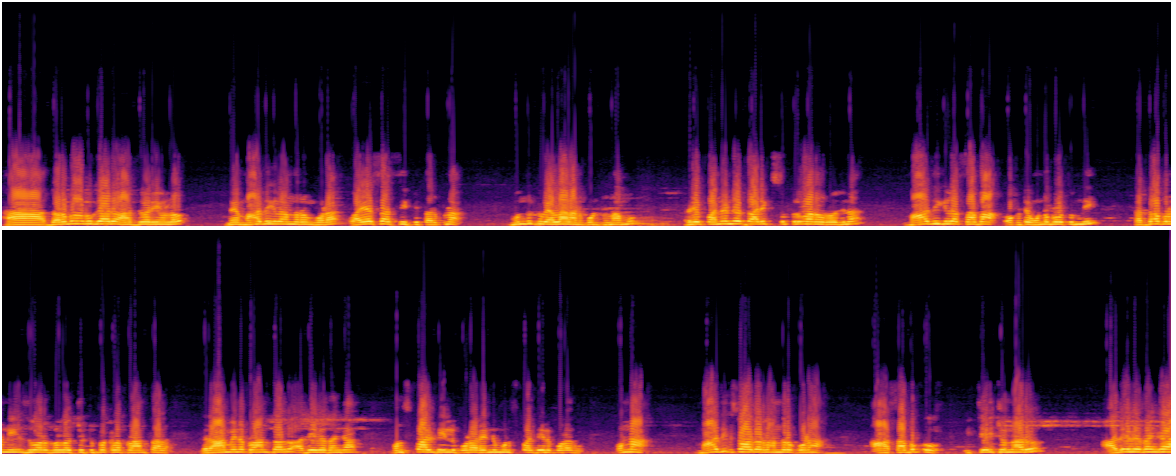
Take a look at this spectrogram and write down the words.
ఆ దొరబాబు గారు ఆధ్వర్యంలో మేము మాదిగలందరం కూడా వైఎస్ఆర్సీపీ తరఫున ముందుకు వెళ్ళాలనుకుంటున్నాము. రేపు పన్నెండో తారీఖు శుక్రవారం రోజున మాదిగల సభ ఒకటి ఉండబోతుంది. పెద్దాపురం నియోజకవర్గంలో చుట్టుపక్కల ప్రాంతాల గ్రామీణ ప్రాంతాలు అదేవిధంగా మున్సిపాలిటీలు కూడా రెండు మున్సిపాలిటీలు కూడా ఉన్న మాదిగ సోదరులందరూ కూడా ఆ సభకు ఇచ్చేస్తున్నారు అదేవిధంగా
